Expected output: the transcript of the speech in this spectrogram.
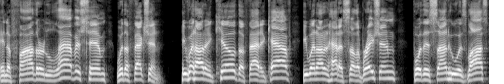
and the father lavished him with affection. He went out and killed the fatted calf. He went out and had a celebration for this son who was lost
